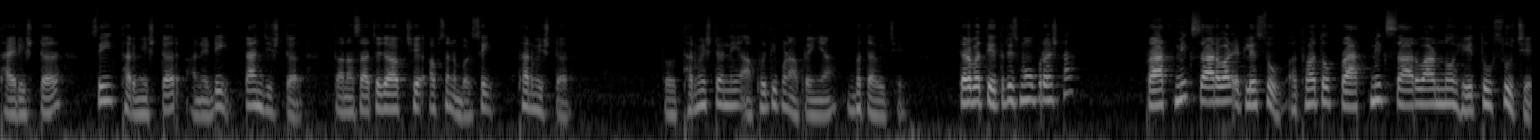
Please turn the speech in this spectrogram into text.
thyristor C thermistor અને ડી ટ્રાન્ઝિસ્ટર તો આનો સાચો જવાબ છે ઓપ્શન નંબર સી થર્મિસ્ટર તો થર્મિસ્ટરની આકૃતિ પણ આપણે અહીંયા બતાવી છે. ત્યારબાદ તેત્રીસમો પ્રશ્ન, પ્રાથમિક સારવાર એટલે શું? અથવા તો પ્રાથમિક સારવારનો હેતુ શું છે?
